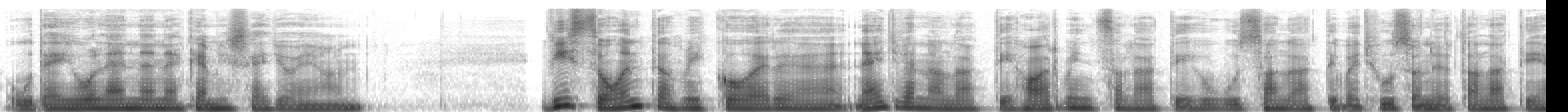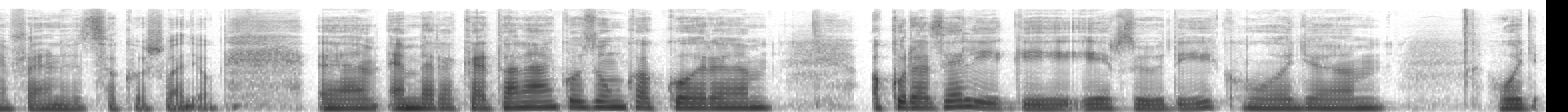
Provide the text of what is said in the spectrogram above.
ú, de jó lenne nekem is egy olyan. Viszont, amikor 40 alatti, 30 alatti, 20 alatti, vagy 25 alatti, én felnőtt szakos vagyok, emberekkel találkozunk, akkor, akkor az eléggé érződik, hogy, hogy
